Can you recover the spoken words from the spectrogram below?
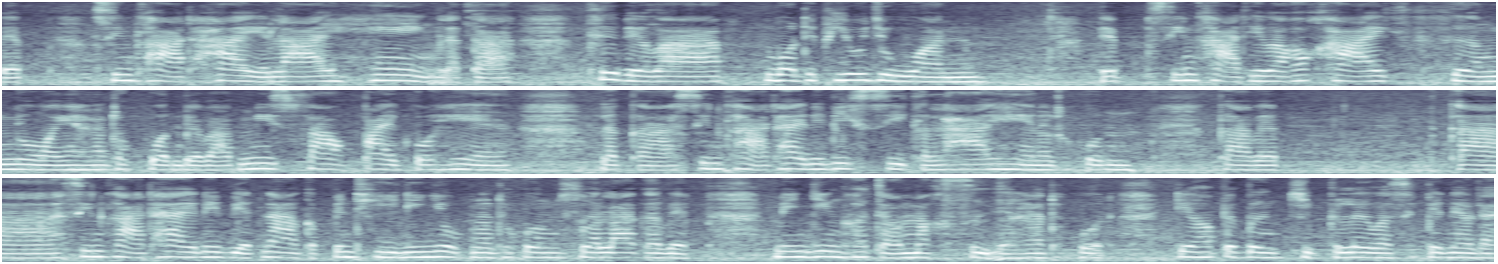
แบบสินค้าไทยร้ายแห้งแล้วก็คือแบบว่าบนที่พิวอยู่อันแบบสินค้าที่ว่าเขาขายเครื่องหน่อยนะทุกคนแบบว่ามีซาวไปก็แห้งแล้วก็สินค้าไทยในบิ๊กซีก็ร้ายแห้งนะทุกคนก็แบบ กาสินค้าไทยในเวียดนามก็เป็นทีนิยมนะทุกคนส่วนหลายก็แบบเมนยิ่งเขาจะเอามักซื้อนะทุกคนเดี๋ยวเราไปเบิ่งคลิปกันเลยว่าสิเป็นแนวใด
